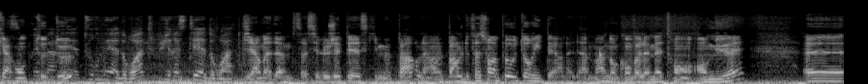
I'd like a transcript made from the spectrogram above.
42. tourner à droite puis rester à droite. Bien madame, ça c'est le GPS qui me parle. Hein. Elle parle de façon un peu autoritaire la dame, hein. donc on va la mettre en muet. Euh,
